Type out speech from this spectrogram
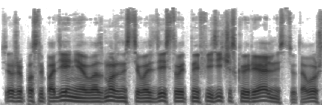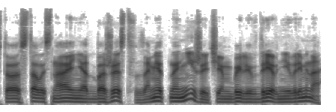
Все же после падения возможности воздействовать на физическую реальность у того, что осталось на Айне от божеств, заметно ниже, чем были в древние времена.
